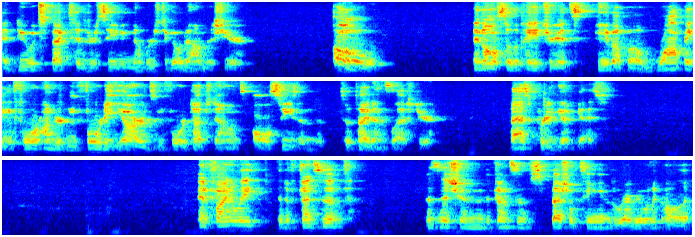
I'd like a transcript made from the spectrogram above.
I do expect his receiving numbers to go down this year. Oh, and also the Patriots gave up a whopping 440 yards and four touchdowns all season to tight ends last year. That's pretty good, guys. And finally, the defensive position, defensive special teams, whatever you want to call it,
